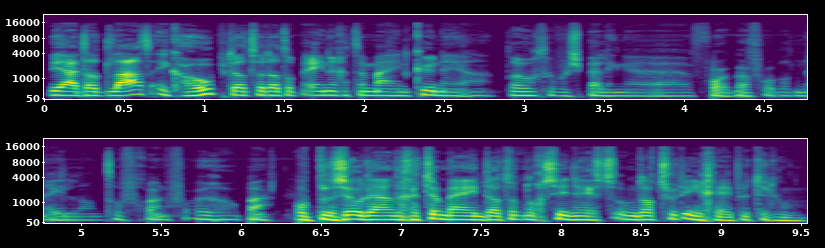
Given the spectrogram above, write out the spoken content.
Ja, dat laat. Ik hoop dat we dat op enige termijn kunnen. Ja. Droogtevoorspellingen eh, voor bijvoorbeeld Nederland of gewoon voor Europa. Op een zodanige termijn dat het nog zin heeft om dat soort ingrepen te doen?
